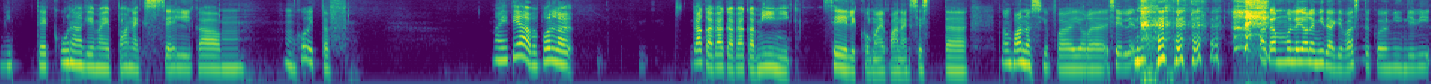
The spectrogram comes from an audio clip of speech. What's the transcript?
mitte kunagi ma ei paneks selga hmm,, huvitav. ma ei tea, võib-olla väga-väga-väga miiniseelikku ma ei paneks, sest äh, no vanus juba ei ole selline aga mul ei ole midagi vastu, kui mingi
